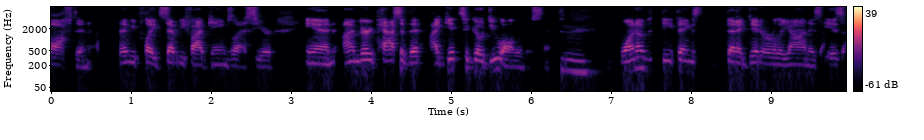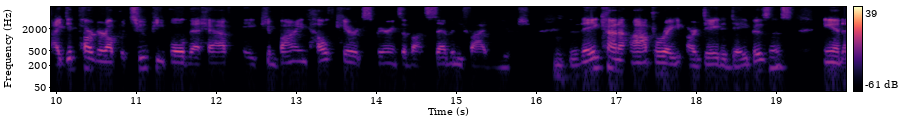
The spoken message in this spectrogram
often. Then we played 75 games last year. And I'm very passive that I get to go do all of those things. Mm, one of the things that I did early on is is I did partner up with two people that have a combined healthcare experience of about 75 years. They kind of operate our day-to-day business, and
